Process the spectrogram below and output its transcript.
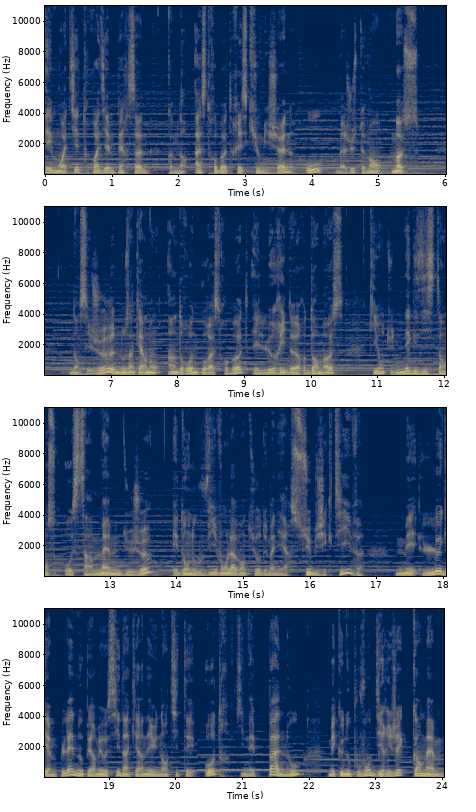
et moitié troisième personne, comme dans Astrobot Rescue Mission ou bah justement Moss. Dans ces jeux, nous incarnons un drone pour Astrobot et le Reader dans Moss, qui ont une existence au sein même du jeu et dont nous vivons l'aventure de manière subjective, mais le gameplay nous permet aussi d'incarner une entité autre qui n'est pas nous, mais que nous pouvons diriger quand même.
